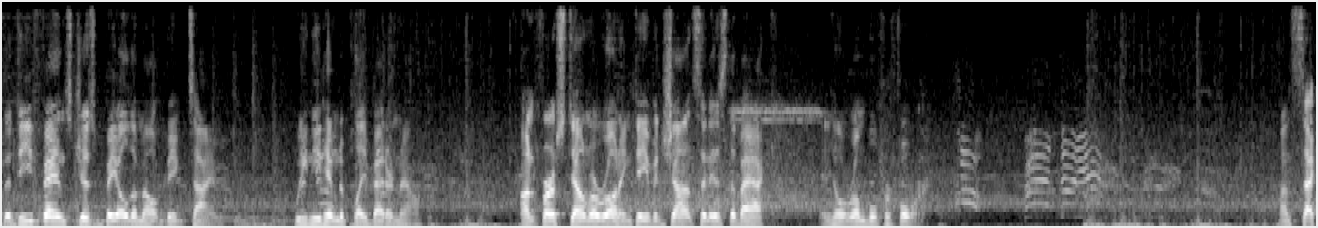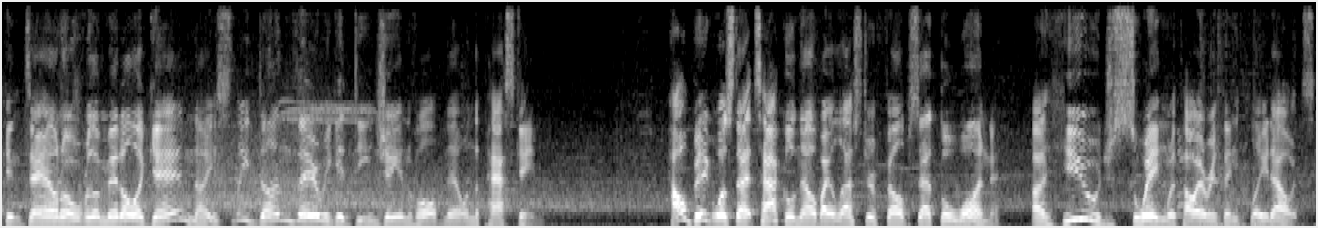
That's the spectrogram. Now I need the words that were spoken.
The defense just bailed him out big time. We need him to play better now. On first down, we're running. David Johnson is the back, and he'll rumble for four. On second down, over the middle again. Nicely done there. We get DJ involved now in the pass game. How big was that tackle now by Lester Phelps at the one? A huge swing with how everything played out.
